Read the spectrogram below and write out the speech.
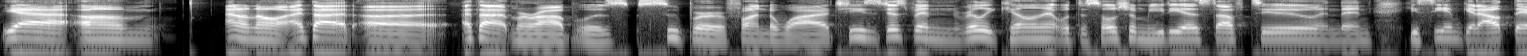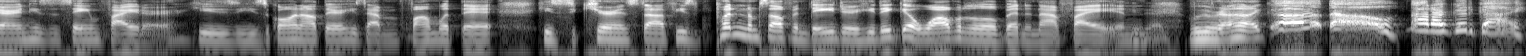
yeah. Um, I don't know. I thought uh, I thought Merab was super fun to watch. He's just been really killing it with the social media stuff too. And then you see him get out there, and he's the same fighter. He's he's going out there. He's having fun with it. He's securing stuff. He's putting himself in danger. He did get wobbled a little bit in that fight, and we were like, "Oh no, not our good guy!"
